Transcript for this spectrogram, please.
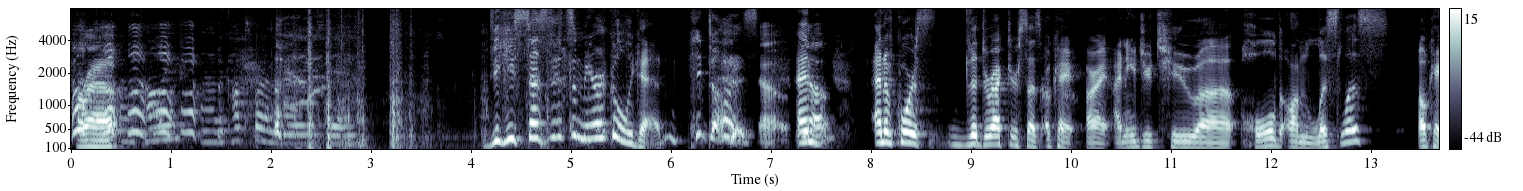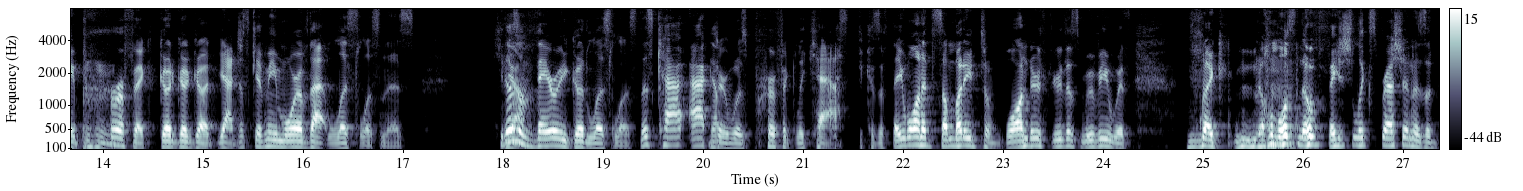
crap. Holly? Uh, the cops brought him earlier today. He says that it's a miracle again. He does. Yeah, And yeah. and of course, the director says, "Okay, all right, I need you to uh, hold on listless." Okay, Mhm. perfect. Good, good, good. Yeah, just give me more of that listlessness. He does a very good listless. This cat actor was perfectly cast because if they wanted somebody to wander through this movie with like Mm-hmm. almost no facial expression as a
